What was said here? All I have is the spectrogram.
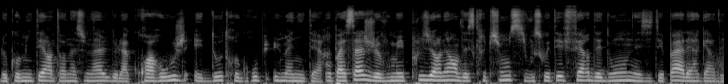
le Comité international de la Croix-Rouge et d'autres groupes humanitaires. Au passage, je vous mets plusieurs liens en description si vous souhaitez faire des dons, n'hésitez pas à les regarder.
